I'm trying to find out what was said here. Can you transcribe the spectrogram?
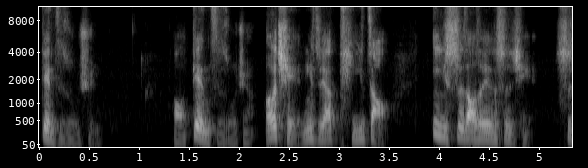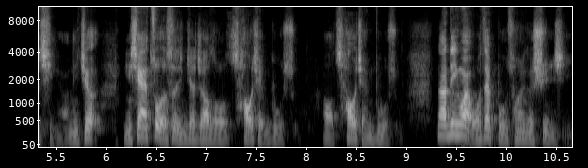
电子族群。哦，电子族群，而且你只要提早意识到这件事情。事情啊，你就你现在做的事情就叫做超前部署哦，超前部署。那另外我再补充一个讯息，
